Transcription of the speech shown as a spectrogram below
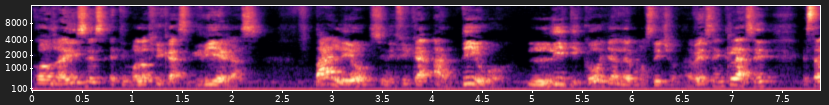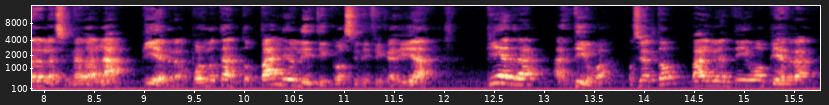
con raíces etimológicas griegas. Paleo significa antiguo, lítico, ya lo hemos dicho una vez en clase, está relacionado a la piedra. Por lo tanto, paleolítico significaría piedra antigua, ¿no es cierto? Paleo antiguo, piedra,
